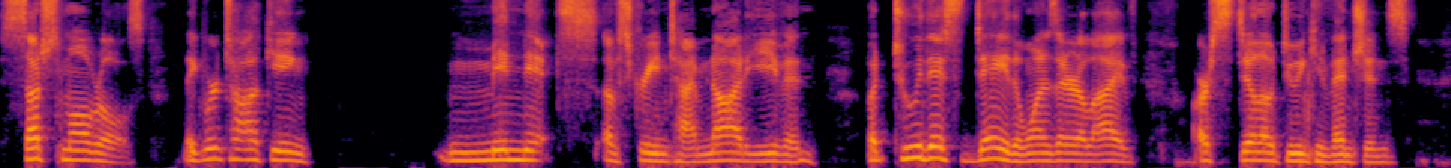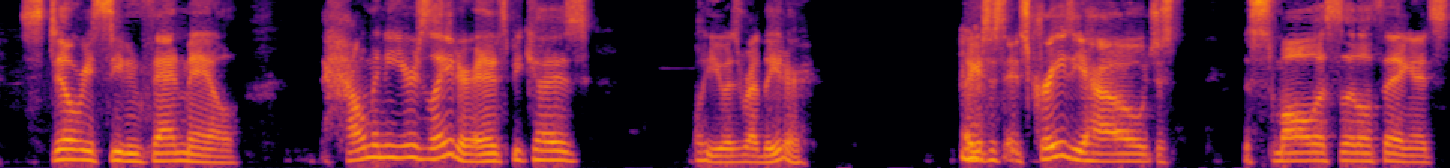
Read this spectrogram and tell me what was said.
such small roles. Like we're talking minutes of screen time, not even. But to this day, the ones that are alive are still out doing conventions, still receiving fan mail. How many years later? And it's because, well, he was Red Leader. Like it's just it's crazy how just the smallest little thing, and it's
